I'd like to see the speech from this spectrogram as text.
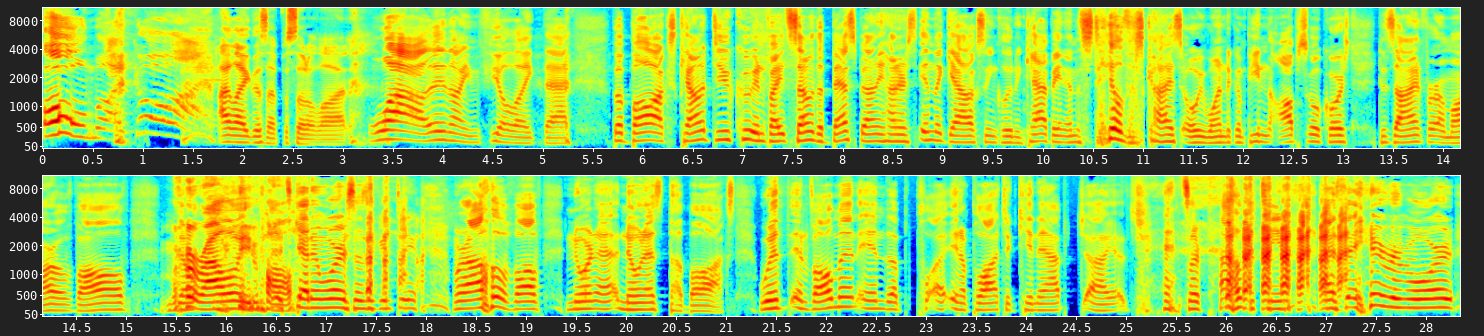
Oh my god! I like this episode a lot. wow, they did not even feel like that. The box Count Dooku invites some of the best bounty hunters in the galaxy, including Cad Bane and the steel disguised Obi Wan, to compete in an obstacle course designed for Amaro Evolve. Morale it's evolve. getting worse as we continue. Morale evolve, known as, known as the box, with involvement in the pl- uh, in a plot to kidnap uh, Chancellor Palpatine as a reward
